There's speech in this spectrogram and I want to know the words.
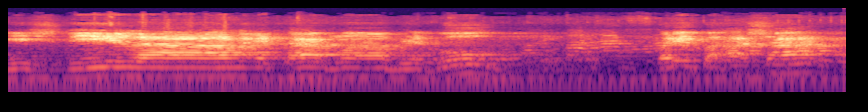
istilah peribahasa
